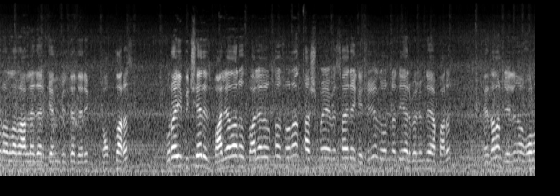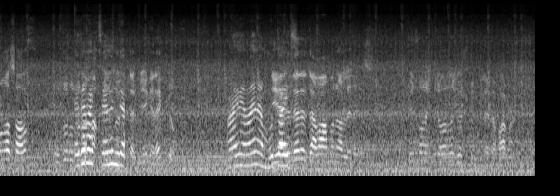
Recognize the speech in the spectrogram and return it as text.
Buraları hallederken biz de dedik toplarız. Burayı biçeriz, balyalarız. Balyaladıktan sonra taşımaya vesaire geçeceğiz. Onu da diğer bölümde yaparız. Erdal amca eline koluna sağlık. Uzun uzun Ne demek, senin de. gerek yok. Aynen aynen buradayız. Diğerinde de devamını hallederiz. Bir sonraki videolarda görüşmek üzere. Bay bay.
